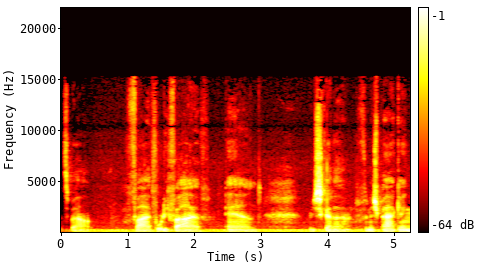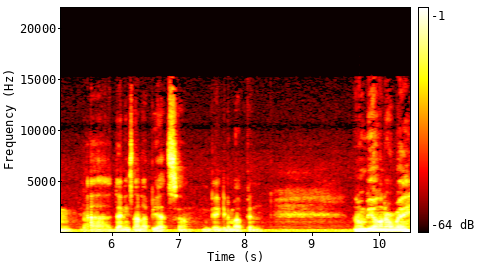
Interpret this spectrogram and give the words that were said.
So it's about 5:45, and we just gotta finish packing. Uh, Denny's not up yet, so we gotta get him up, and then we'll be on our way.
